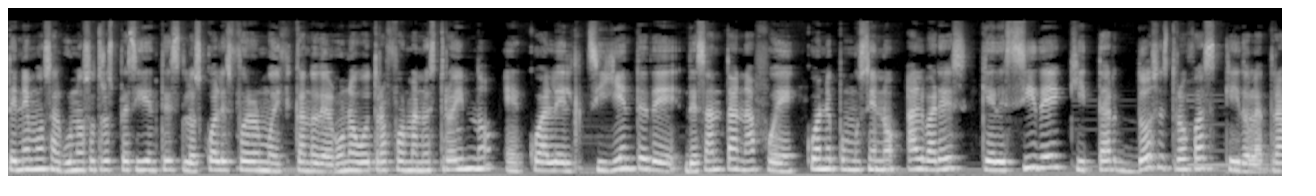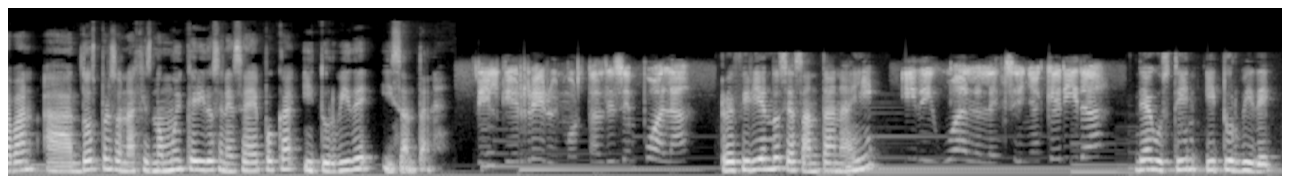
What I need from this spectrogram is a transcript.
tenemos algunos otros presidentes los cuales fueron modificando de alguna u otra forma nuestro himno, el cual el siguiente de, de Santana fue Juan Nepomuceno Álvarez, que decide quitar dos estrofas que idolatraban a dos personajes no muy queridos en esa época, Iturbide y Santana. Del guerrero inmortal de Zempoala Refiriéndose a Santana y y de igual a la enseña querida de Agustín Iturbide,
